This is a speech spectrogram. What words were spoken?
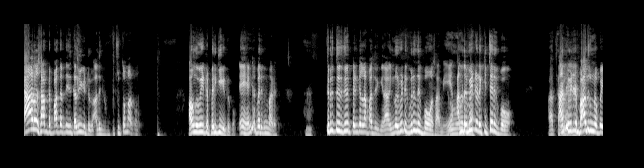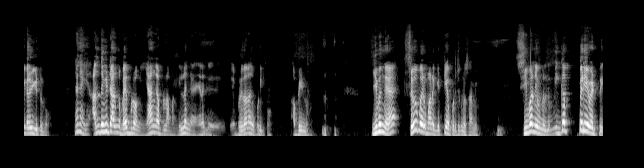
யாரோ சாப்பிட்ட பாத்திரத்தை இது கழுவிக்கிட்டு இருக்கோம். அதுக்கு சுத்தமா இருக்கணும். அவங்க வீட்டுல பெருக்கிக்கிட்டு இருக்கோம். ஏ எங்க பெருக்குமாரு. திரு திரு திரு பெண்கள்லாம் பாத்திருக்கீங்களா? இன்னொரு வீட்டுக்கு விருந்துக்கு போவோம் சாமி. அந்த வீட்டோட கிச்சனுக்கு போவோம். அந்த வீட்டுல பாத்ரூம்ல போய் கழுவிக்கிட்டு இருக்கோம். ஏங்க அந்த வீட்டு ஆளுங்க பயப்படுவாங்க. ஏங்க அப்படிலாம் இல்லைங்க எனக்கு இப்படிதான் எனக்கு பிடிக்கும். அப்படின்னும் இவங்க சிவபெருமானை கெட்டியா பிடிச்சுக்கணும் சாமி. சிவன் இவங்களுக்கு மிகப்பெரிய வெற்றி.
